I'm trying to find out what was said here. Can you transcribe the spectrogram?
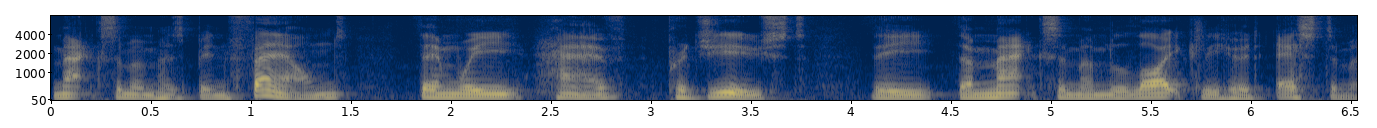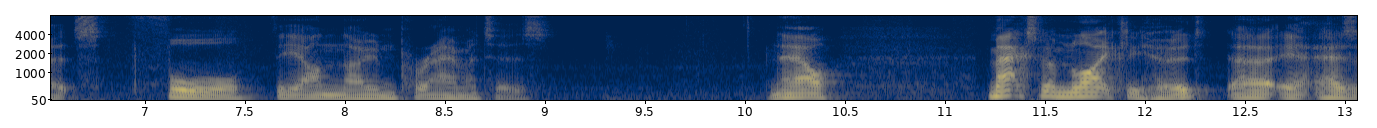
maximum has been found, then we have produced the, the maximum likelihood estimates for the unknown parameters. Now, maximum likelihood uh, has,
